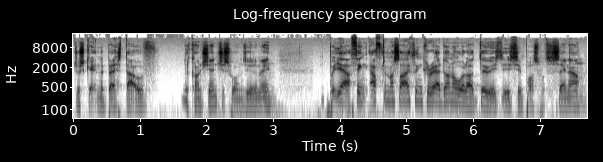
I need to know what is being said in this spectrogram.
just getting the best out of the conscientious ones. You know what I mean? But yeah, I think after my cycling career, I don't know what I'd do. It's, it's impossible to say now. Mm.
